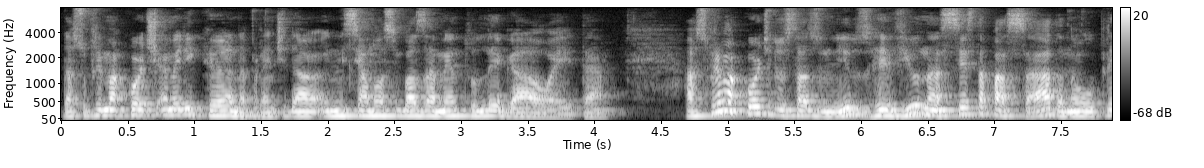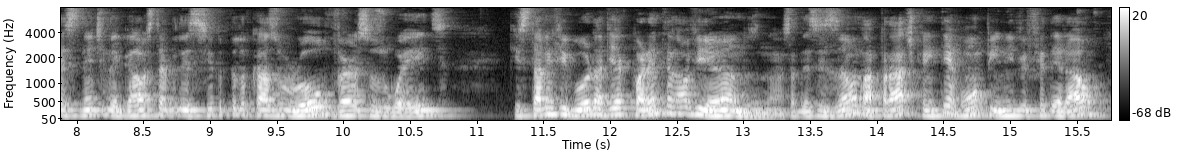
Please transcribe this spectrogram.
da Suprema Corte Americana, para a gente dar, iniciar o nosso embasamento legal aí, tá? A Suprema Corte dos Estados Unidos reviu na sexta passada no, o precedente legal estabelecido pelo caso Roe versus Wade, que estava em vigor havia 49 anos. Né? Essa decisão, na prática, interrompe em nível federal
